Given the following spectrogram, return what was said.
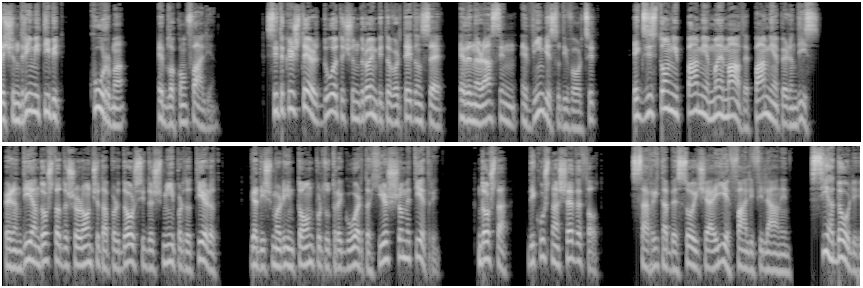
Dhe qëndrimi i tipit kurrë më e bllokon faljen. Si të krishterë duhet të qëndrojmë mbi të vërtetën se, edhe në rastin e dhimbjes së divorcit, ekziston një pamje më e madhe, pamja e Perëndisë. Perëndia ndoshta dëshiron që ta përdorë si dëshmi për të tjerët gatishmërinë tonë për t'u treguar të hirshëm me tjetrin. Ndoshta, dikush na sheh dhe thotë, S'arrij ta besoj që ai e fali filanin, si ia doli?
